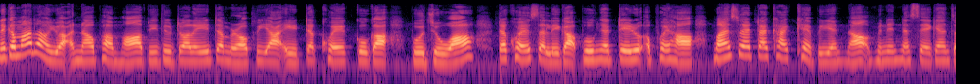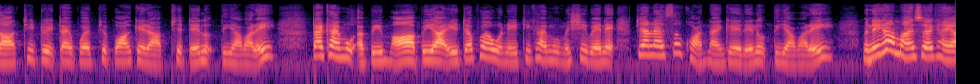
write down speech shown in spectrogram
ငကမတောင်ရွာအနောက်ဘက်မှာပြည်သူတော်လှန်ရေးတပ်မတော် PRA တက်ခွဲကိုကဘိုဂျိုဝါတက်ခွဲ14ကဘိုငတေတို့အဖွဲ့ဟာမိုင်းဆွဲတိုက်ခိုက်ခဲ့ပြီးတဲ့နောက်မိနစ်20ခန့်ကြာထိတွေ့တိုက်ပွဲဖြစ်ပွားခဲ့တာဖြစ်တယ်လို့သိရပါတယ်။တိုက်ခိုက်မှုအပြီးမှာ PRA တပ်ဖွဲ့ဝင်တွေထိခိုက်မှုမရှိဘဲနဲ့ပြန်လည်ဆုတ်ခွာနိုင်ခဲ့တယ်လို့သိရပါတယ်။မနေ့ကမိုင်းဆွဲခံရ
